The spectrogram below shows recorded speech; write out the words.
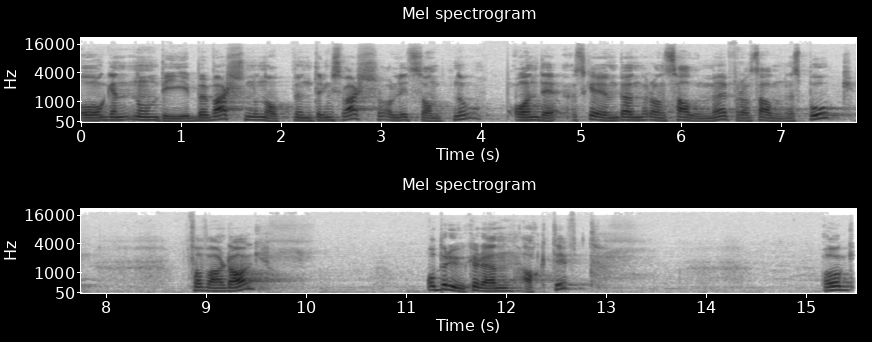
og noen bibelvers, noen oppmuntringsvers og litt sånt noe. Og en del, bønner og en salme fra Salmenes bok for hver dag. Og bruker den aktivt. Og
